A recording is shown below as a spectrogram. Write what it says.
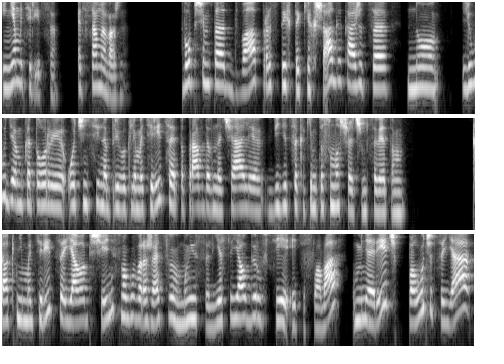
и не материться. Это самое важное. В общем-то, два простых таких шага, кажется, но людям, которые очень сильно привыкли материться, это правда вначале видится каким-то сумасшедшим советом. Как не материться, я вообще не смогу выражать свою мысль. Если я уберу все эти слова, у меня речь получится я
